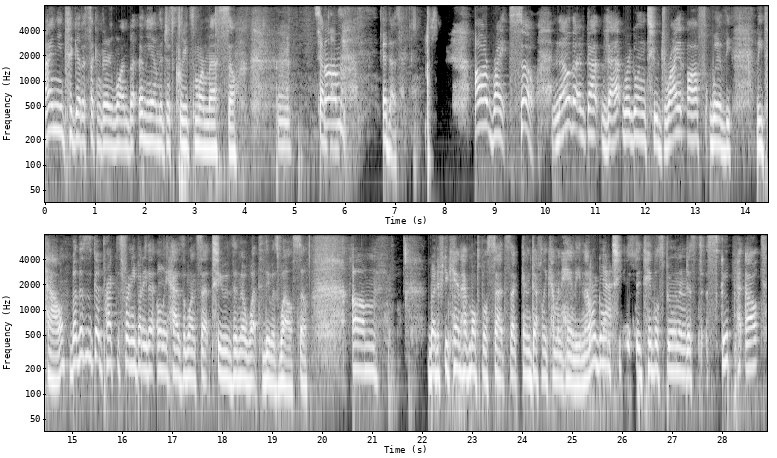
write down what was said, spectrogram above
I need to get a secondary one, but in the end, it just creates more mess. So Sometimes. Um, it does. All right, so now that I've got that, we're going to dry it off with the, the towel. But this is good practice for anybody that only has the one set too to know what to do as well. So, um, but if you can have multiple sets, that can definitely come in handy. Now we're going Yeah. to use the tablespoon and just scoop out.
